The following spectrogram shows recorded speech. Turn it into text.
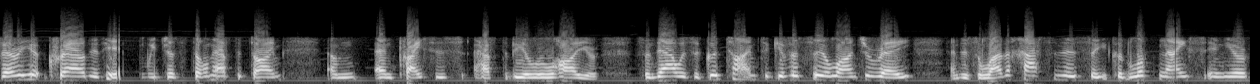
very crowded here. We just don't have the time, um, and prices have to be a little higher. So now is a good time to give us your lingerie, and there's a lot of chasanas, so you could look nice in your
